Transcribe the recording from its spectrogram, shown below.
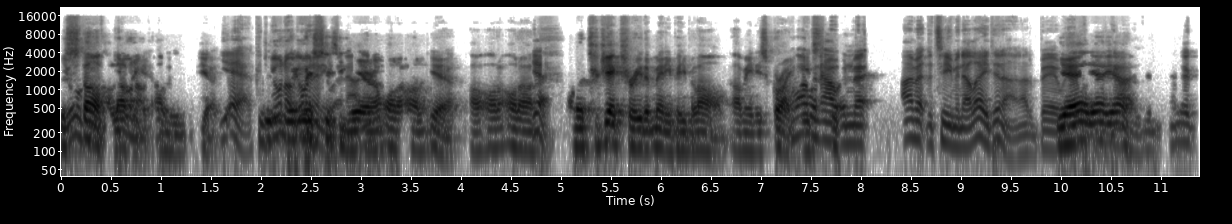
the staff are loving it. I mean, yeah, yeah, because you're not we're, going sitting here on, on, yeah on, on a yeah. on a trajectory that many people aren't. I mean, it's great. Well, I it's, went out and met. I met the team in LA, didn't I? And I had a beer. Yeah, yeah, yeah. And they're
